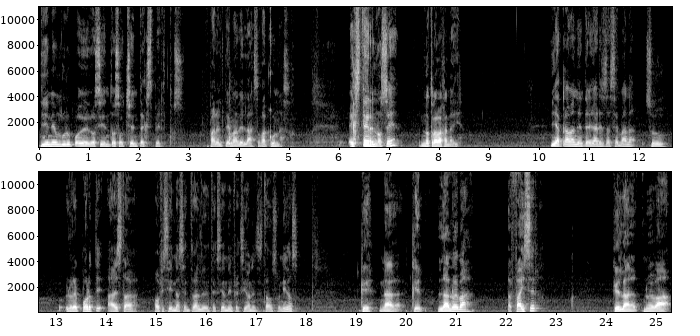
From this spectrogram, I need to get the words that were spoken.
tiene un grupo de 280 expertos para el tema de las vacunas. Externos, ¿eh? No trabajan ahí y acaban de entregar esta semana su reporte a esta Oficina Central de Detección de Infecciones de Estados Unidos, que nada, que la nueva Pfizer, que la nueva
